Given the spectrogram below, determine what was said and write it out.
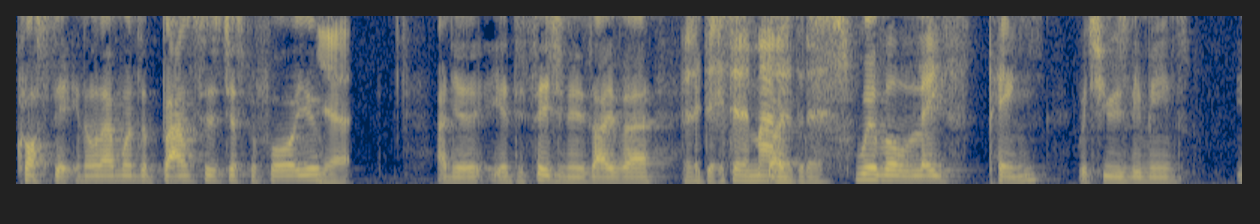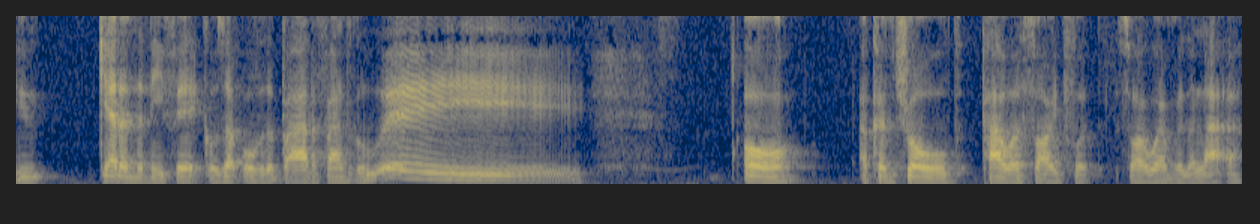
Crossed it. You know, that ones that bounces just before you. Yeah. And your, your decision is either. But it- it didn't matter, did it? Swivel lace ping, which usually means you get underneath it, goes up over the bar, and the fans go, way. Or a controlled power side foot. So I went with the latter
